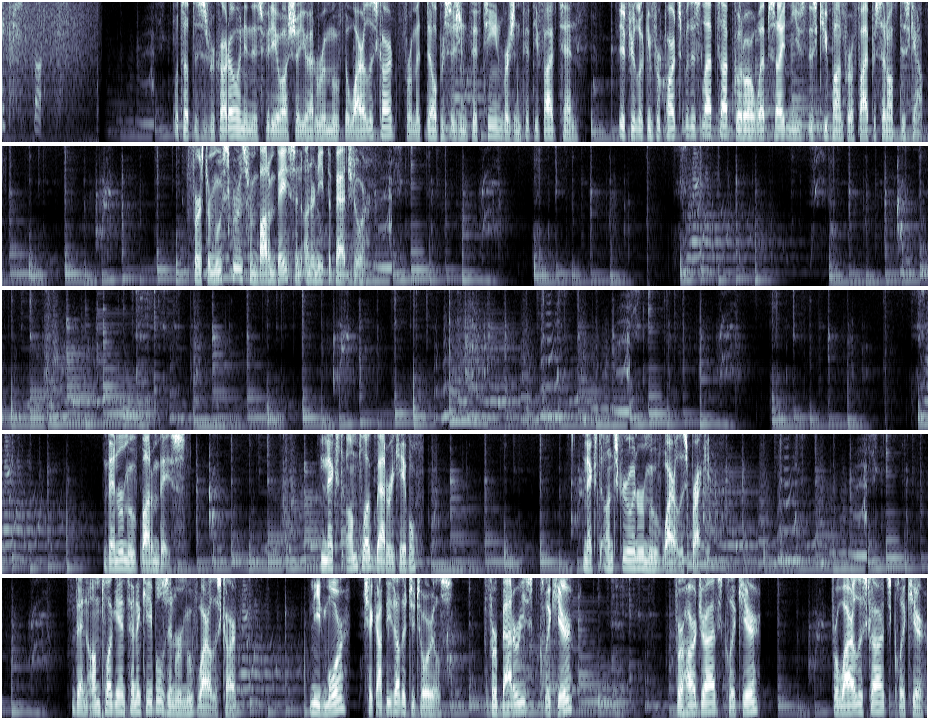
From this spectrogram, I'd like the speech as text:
Xbox. What's up, this is Ricardo, and in this video I'll show you how to remove the wireless card from a Dell Precision 15 version 5510. If you're looking for parts for this laptop, go to our website and use this coupon for a 5% off discount. First remove screws from bottom base and underneath the badge door. Then remove bottom base. Next, unplug battery cable. Next, unscrew and remove wireless bracket. Then unplug antenna cables and remove wireless card. Need more? Check out these other tutorials. For batteries, click here. For hard drives, click here. For wireless cards, click here.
